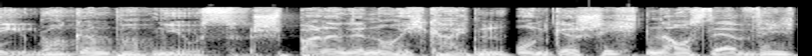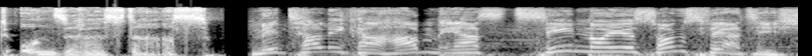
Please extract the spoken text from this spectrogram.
Die Rock and Pop News. Spannende Neuigkeiten und Geschichten aus der Welt unserer Stars. Metallica haben erst zehn neue Songs fertig.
